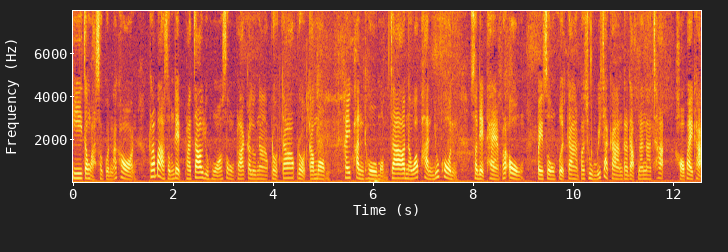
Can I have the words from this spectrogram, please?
ที่จังหวัดสกลนคร พระบาทสมเด็จพระเจ้าอยู่หัวทรงพระกรุณาโปรดเกล้าโปรดกระหม่อม ให้พันโทหม่อมเจ้านวพันยุคนเสด็จแทนพระองค์ ไปทรงเปิดการประชุมวิชาการระดับนานาชาติขออภัยค่ะ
